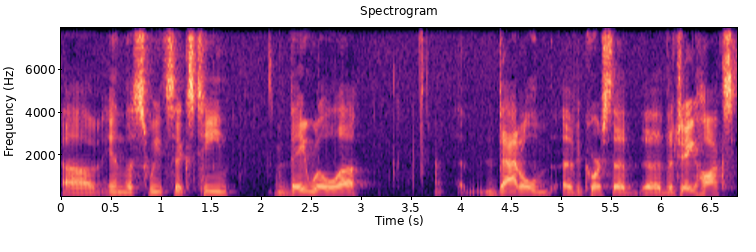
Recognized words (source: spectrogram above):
uh, in the Sweet 16. They will uh, battle, of course, the, the, the Jayhawks,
